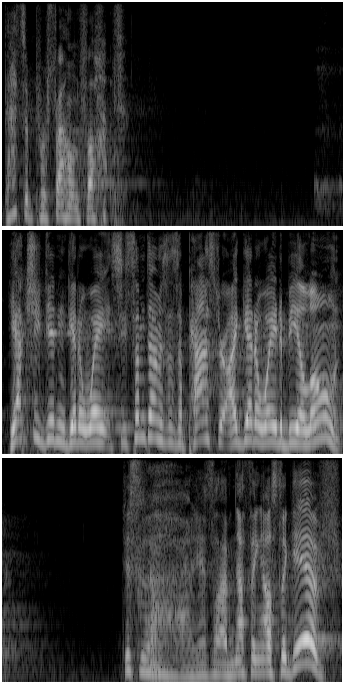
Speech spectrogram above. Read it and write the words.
That's a profound thought. He actually didn't get away. See, sometimes as a pastor, I get away to be alone. Just, oh, I have nothing else to give.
